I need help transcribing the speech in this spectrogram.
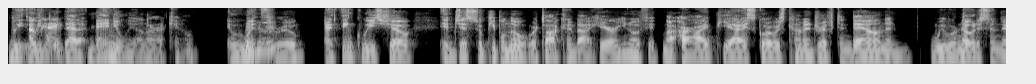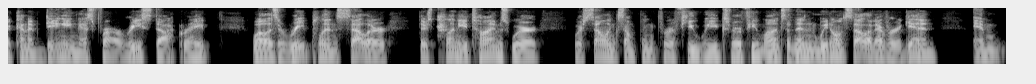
We, okay. we did that manually on our account. And we went mm-hmm. through. I think we show, and just so people know what we're talking about here, you know, if it, my, our IPI score was kind of drifting down and we were noticing they're kind of dinging us for our restock rate. Well, as a replen seller, there's plenty of times where we're selling something for a few weeks or a few months and then we don't sell it ever again and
